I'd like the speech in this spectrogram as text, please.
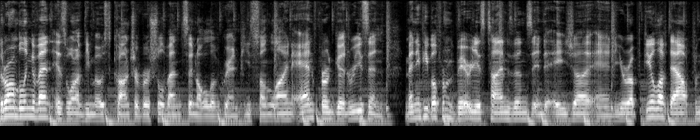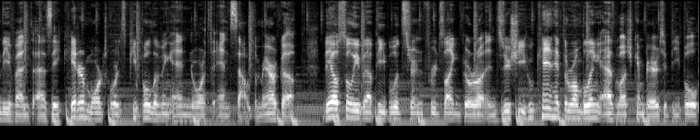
The Rumbling event is one of the most controversial events in all of Grand Piece Online, and for good reason. Many people from various time zones into Asia and Europe feel left out from the event as they cater more towards people living in North and South America. They also leave out people with certain fruits like Gura and Zushi who can't hit the Rumbling as much compared to people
